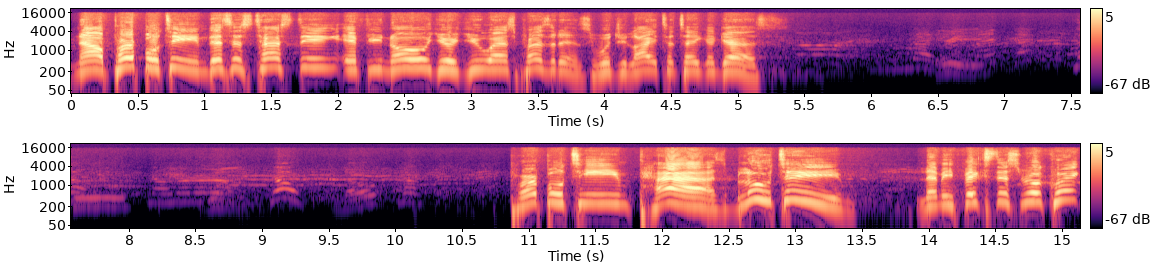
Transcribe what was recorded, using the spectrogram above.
Now, purple team, this is testing if you know your U.S. presidents. Would you like to take a guess? Purple team pass. Blue team, let me fix this real quick.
